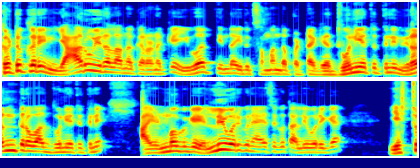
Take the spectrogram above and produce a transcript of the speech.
ಕಟುಕರಿನ್ ಯಾರೂ ಇರಲ್ಲ ಅನ್ನೋ ಕಾರಣಕ್ಕೆ ಇವತ್ತಿಂದ ಇದಕ್ಕೆ ಸಂಬಂಧಪಟ್ಟಾಗೆ ಧ್ವನಿ ಎತ್ತುತ್ತೀನಿ, ನಿರಂತರವಾಗಿ ಧ್ವನಿ ಎತ್ತುತ್ತೀನಿ. ಆ ಹೆಣ್ಮಗುಗೆ ಎಲ್ಲಿವರೆಗೂ ನ್ಯಾಯ ಸಿಗುತ್ತೋ ಅಲ್ಲಿವರೆಗೆ ಎಷ್ಟು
